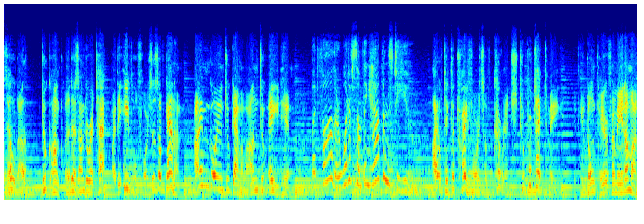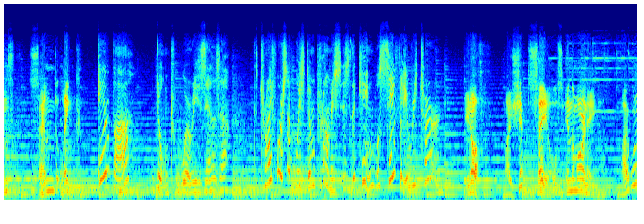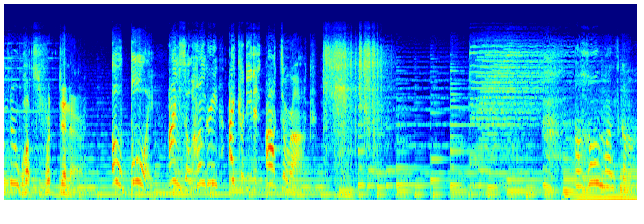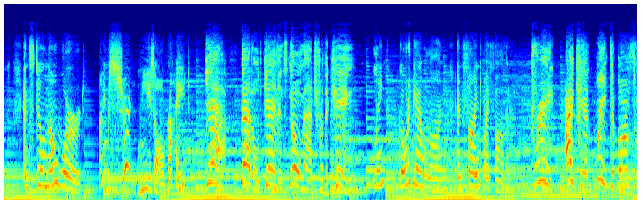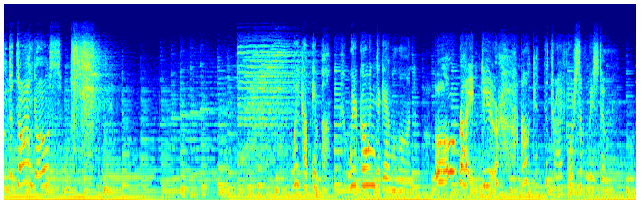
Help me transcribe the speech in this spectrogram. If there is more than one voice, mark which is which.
Speaker 1: Zelda, Duke Onkled is under attack by the evil forces of Ganon. I'm going to Gamelon to aid him.
Speaker 2: But father, what if something happens to you?
Speaker 1: I'll take the Triforce of Courage to protect me. If you don't hear from me in a month, send Link.
Speaker 2: Impa?
Speaker 3: Don't worry, Zelda. The Triforce of Wisdom promises the king will safely return.
Speaker 1: Enough. My ship sails in the morning. I wonder what's for dinner.
Speaker 4: Oh boy! I'm so hungry, I could eat an Octorok!
Speaker 2: A whole month gone, and still no word.
Speaker 3: I'm certain he's all right.
Speaker 4: Yeah, that old Ganon's no match for the king.
Speaker 2: Link, go to Gamelon and find my father.
Speaker 4: Great! I can't wait to bomb some Dodongos!
Speaker 2: Wake up, Impa. We're going to Gamelon.
Speaker 3: All right, dear. I'll get the Triforce of Wisdom.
